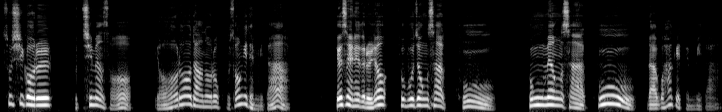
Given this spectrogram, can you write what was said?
수식어를 붙이면서 여러 단어로 구성이 됩니다. 그래서 얘네들을요, 투부정사 구, 동명사 구라고 하게 됩니다.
